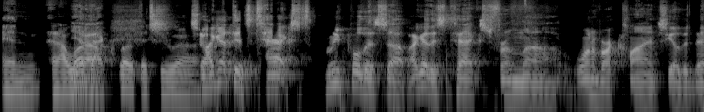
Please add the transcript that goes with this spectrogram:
And and I love yeah. that quote that you. Uh, so I got this text. Let me pull this up. I got this text from uh, one of our clients the other day.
